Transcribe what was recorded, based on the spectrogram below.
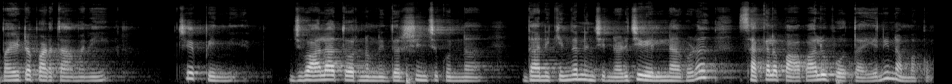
బయటపడతామని చెప్పింది. జ్వాలాతోరణంని దర్శించుకున్న దాని కింద నుంచి నడిచి వెళ్ళినా కూడా సకల పాపాలు పోతాయని నమ్మకం.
